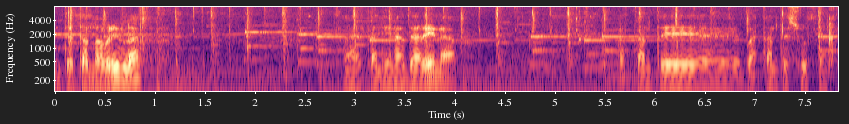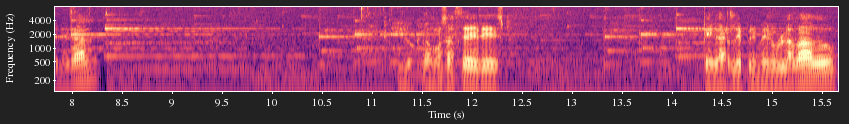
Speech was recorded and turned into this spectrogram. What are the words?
intentando abrirlas. están llenas de arena, bastante, bastante sucia en general. Y lo que vamos a hacer es pegarle primero un lavado.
